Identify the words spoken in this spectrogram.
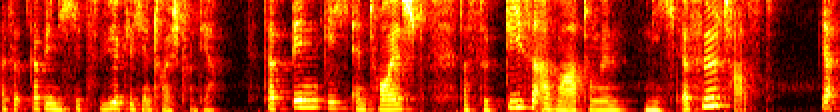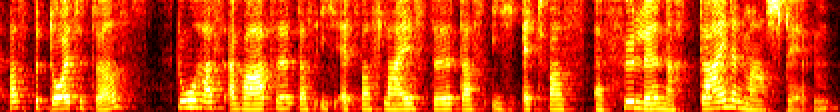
also da bin ich jetzt wirklich enttäuscht von dir. Da bin ich enttäuscht, dass du diese Erwartungen nicht erfüllt hast. Ja, was bedeutet das? Du hast erwartet, dass ich etwas leiste, dass ich etwas erfülle nach deinen Maßstäben.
